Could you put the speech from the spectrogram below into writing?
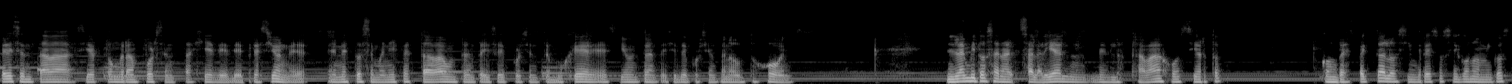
presentaba cierto un gran porcentaje de depresión. Eh, en esto se manifestaba un 36% en mujeres y un 37% en adultos jóvenes. En el ámbito salarial, en los trabajos, ¿cierto? Con respecto a los ingresos económicos,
